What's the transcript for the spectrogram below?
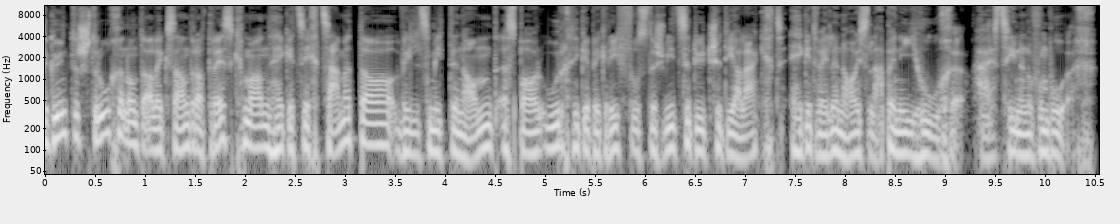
Der Günther Struchen und Alexandra Treskmann haben sich zusammengetan, weil sie miteinander ein paar urchige Begriffe aus dem schweizerdeutschen Dialekt ein neues Leben einhauchen, heisst es hinten auf dem Buch.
